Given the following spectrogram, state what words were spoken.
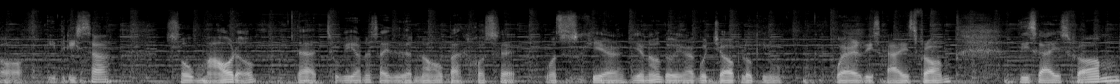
of Idrissa Soumaoro, that to be honest I didn't know, but Jose was here, you know, doing a good job looking where this guy is from. This guy is from,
